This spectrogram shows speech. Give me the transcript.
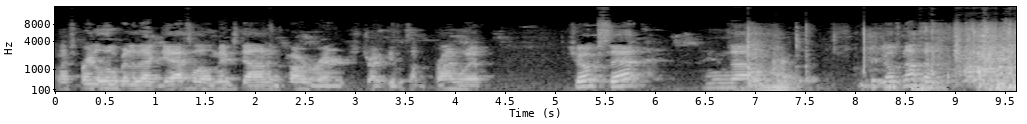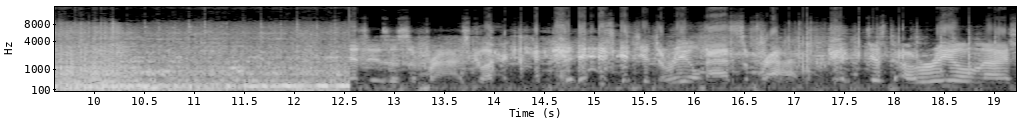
and I sprayed a little bit of that gas oil mix down in the carburetor just to try to give it something to prime with. Choke set, and uh, here goes nothing. This is a surprise, Clark. this is just a real nice surprise. Just a real nice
